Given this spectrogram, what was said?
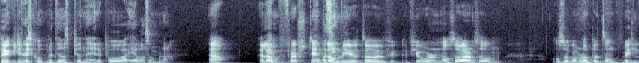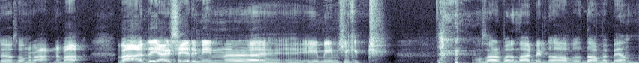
bruker teleskopet til å spionere på Eva Sommer, da. Ja. Eller han, først titter han mye utover fjorden, og så er det sånn Og så kommer det opp et sånt bilde sånn Hva, hva, hva er det jeg ser i min, eh, i min kikkert? og så er det bare nærbilde av dameben.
